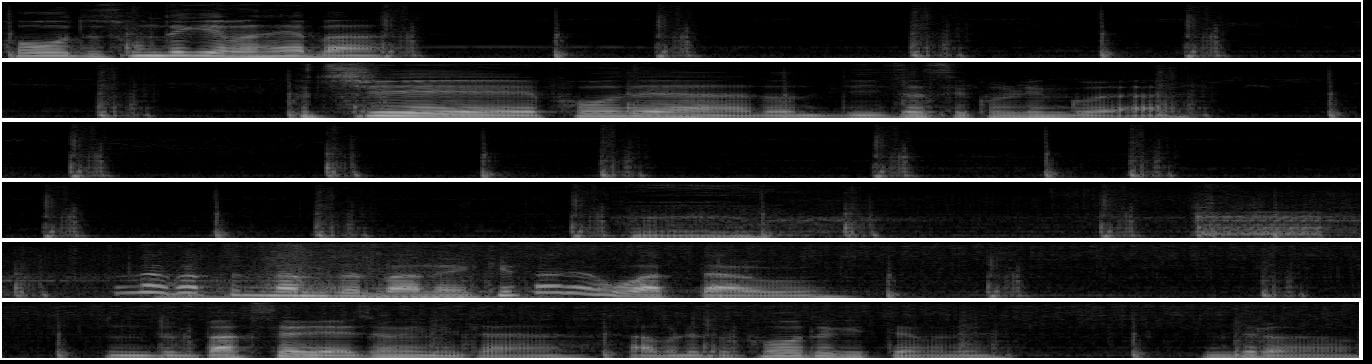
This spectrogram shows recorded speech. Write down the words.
포워드 손대기만 해봐. 그치 포워드야 넌 니자스 걸린 거야. 나 같은 남자만은 기다려고 왔다우. 음, 좀 빡셀 예정입니다. 아무래도 포워드기 때문에 힘들어요.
